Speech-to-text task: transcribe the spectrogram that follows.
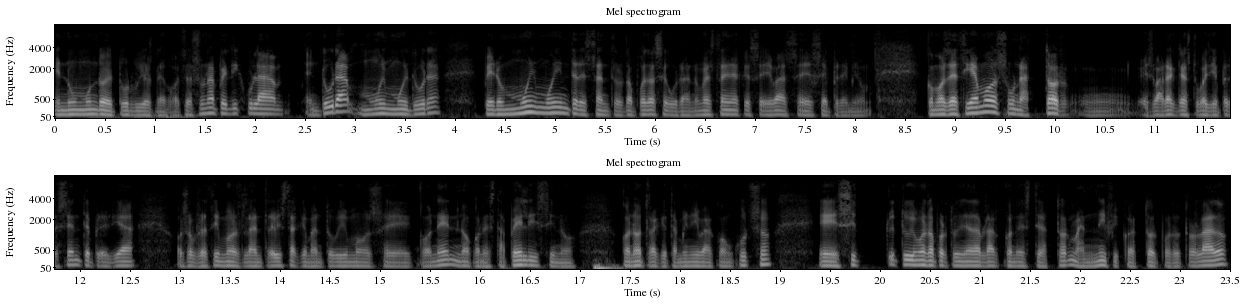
en un mundo de turbios negocios. Una película dura, muy, muy dura, pero muy, muy interesante, os lo puedo asegurar. No me extraña que se llevase ese premio. Como os decíamos, un actor, mm, es que estuvo allí presente, pero ya os ofrecimos la entrevista que mantuvimos eh, con él, no con esta peli, sino con otra que también iba a concurso. Eh, sí tuvimos la oportunidad de hablar con este actor, magnífico actor por otro lado,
